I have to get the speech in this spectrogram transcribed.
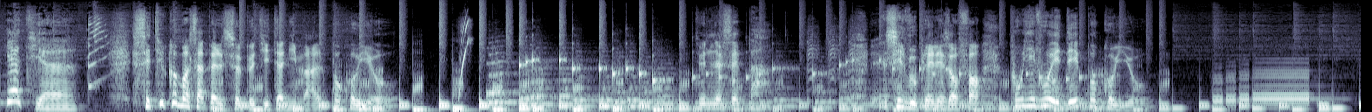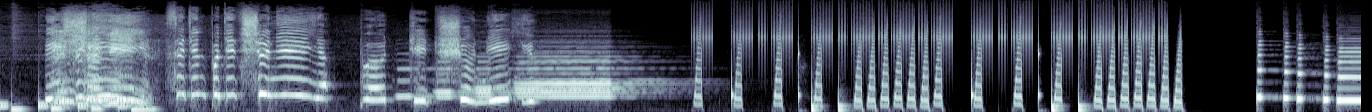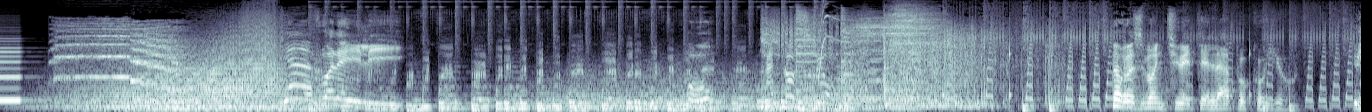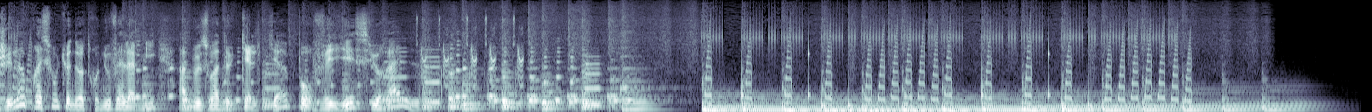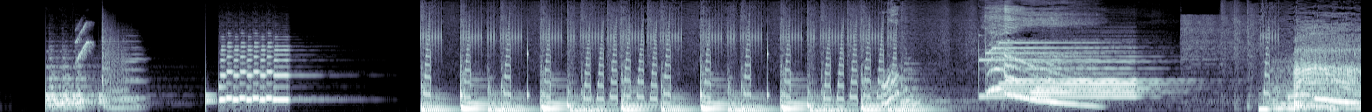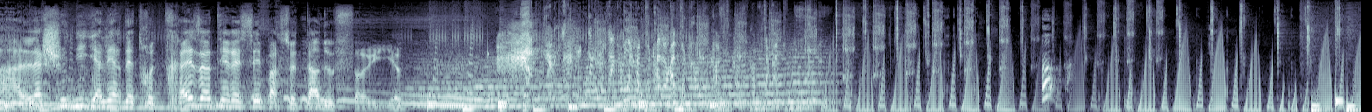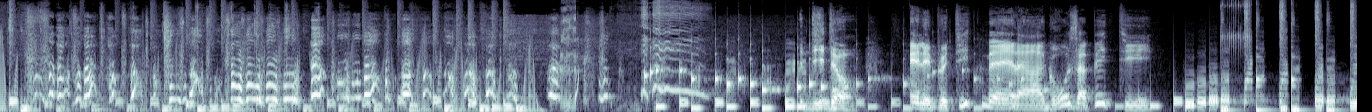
Tiens, tiens. Sais-tu comment s'appelle ce petit animal, Pocoyo? Tu ne le sais pas. S'il vous plaît, les enfants, pourriez-vous aider Pocoyo? Une chenille. C'est une petite chenille. Petite chenille Bien, voilà Ellie. Oh, attention Heureusement que tu étais là, Pocoyo. J'ai l'impression que notre nouvelle amie a besoin de quelqu'un pour veiller sur elle. Chenille a l'air d'être très intéressée par ce tas de feuilles. Dis donc, elle est petite, mais elle a un gros appétit.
